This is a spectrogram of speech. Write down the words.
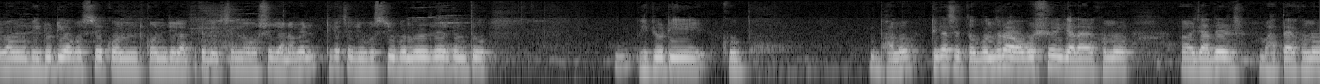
এবং ভিডিওটি অবশ্যই কোন কোন জেলা থেকে দেখছেন অবশ্যই জানাবেন, ঠিক আছে? যুবশ্রী বন্ধুদের কিন্তু ভিডিওটি খুব ভালো, ঠিক আছে? তো বন্ধুরা, অবশ্যই যারা এখনও যাদের ভাতা এখনও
